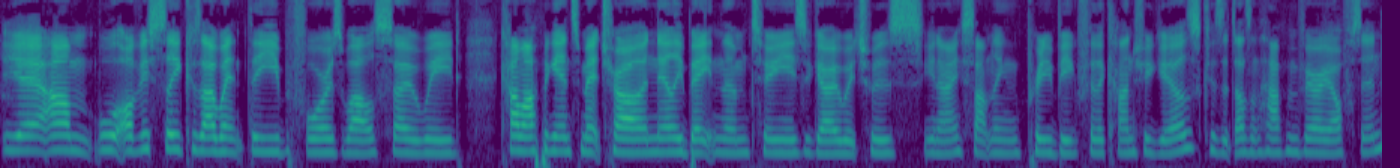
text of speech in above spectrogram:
Yeah, um, well, obviously, because I went the year before as well, so we'd come up against Metro and nearly beaten them two years ago, which was, you know, something pretty big for the country girls because it doesn't happen very often.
